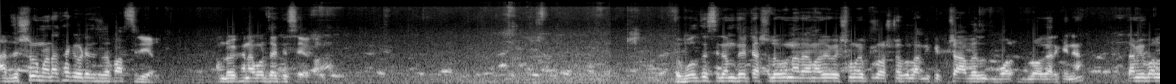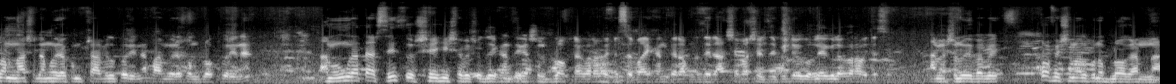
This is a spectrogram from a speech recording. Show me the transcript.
আর যে সুরমাটা থাকে ওইটা পাঁচ রিয়াল। আমরা ওইখানে আবার যাইতেছি এখন। তো বলতেছিলাম যে এটা আসলে ওনারা আমার ওই সময় প্রশ্ন করল, আমি কি ট্রাভেল ব্লগার কিনা? আমি বললাম, না, আসলে আমি ওইরকম ট্রাভেল করি না বা আমি ওইরকম ব্লগ করি না। আমি উমরাতে আসছি, তো সেই হিসাবে শুধু এখান থেকে আসলে ব্লগটা করা হইতেছে বা এখানকার আপনাদের আশেপাশের যে ভিডিওগুলো, এগুলো করা হইতেছে। আমি আসলে ওইভাবে প্রফেশনাল কোনো ব্লগ ব্লগার না।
